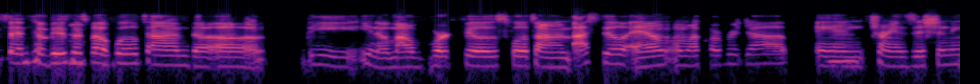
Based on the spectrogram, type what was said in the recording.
said the business felt full time. The uh, the you know my work feels full time. I still am on my corporate job and mm-hmm. transitioning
